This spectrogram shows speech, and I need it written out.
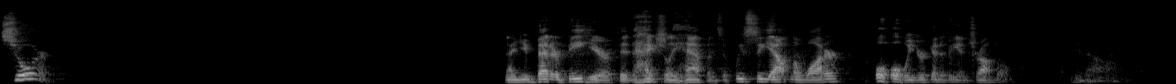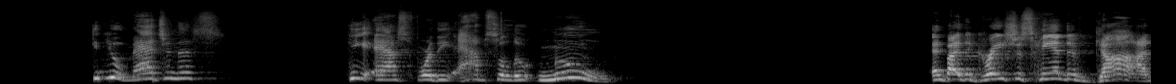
Sure. Now, you better be here if it actually happens. If we see you out in the water, oh, you're going to be in trouble. You know. Can you imagine this? He asked for the absolute moon. And by the gracious hand of God,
